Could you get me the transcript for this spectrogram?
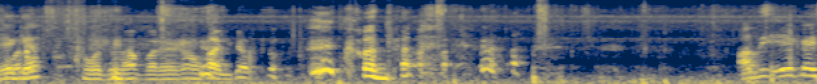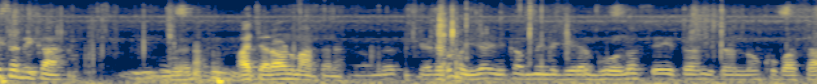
ये क्या? खोदना पड़ेगा भाई अब तो। खोदा अभी एक कैसा दिखा। अच्छा राऊंड मारताना भैया ये कब मिल गया? तर घोण से इथं मित्रांनो खूप असा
